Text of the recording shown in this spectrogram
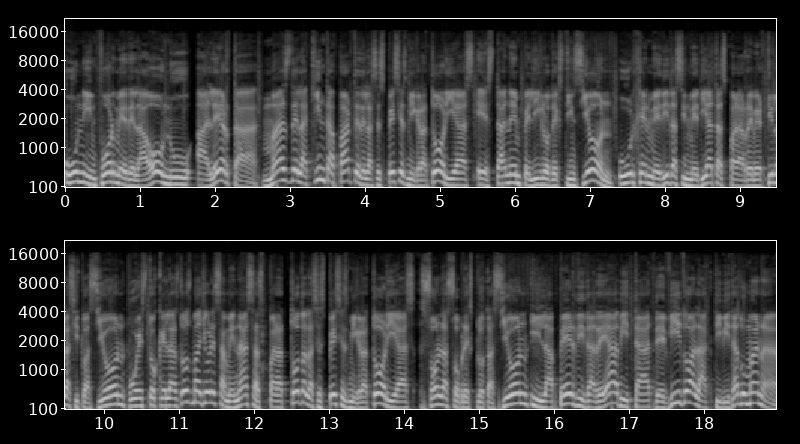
Un informe de la ONU alerta, más de la quinta parte de las especies migratorias están en peligro de extinción. Urgen medidas inmediatas para revertir la situación, puesto que las dos mayores amenazas para todas las especies migratorias son la sobreexplotación y la pérdida de hábitat debido a la actividad humana.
